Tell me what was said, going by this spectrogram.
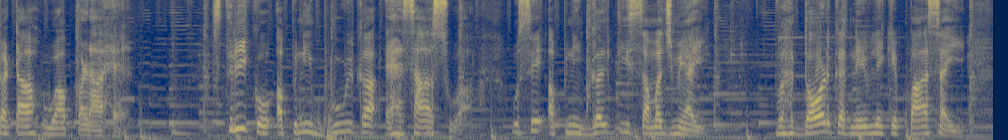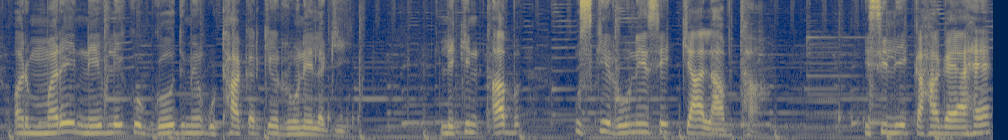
कटा हुआ पड़ा है। स्त्री को अपनी भूल का एहसास हुआ। उसे अपनी गलती समझ में आई। वह दौड़ कर नेवले के पास आई और मरे नेवले को गोद में उठा करके रोने लगी। लेकिन अब उसके रोने से क्या लाभ था? इसीलिए कहा गया है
